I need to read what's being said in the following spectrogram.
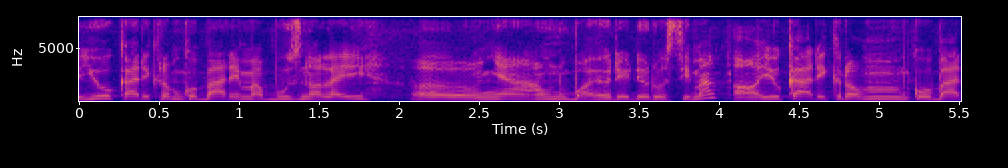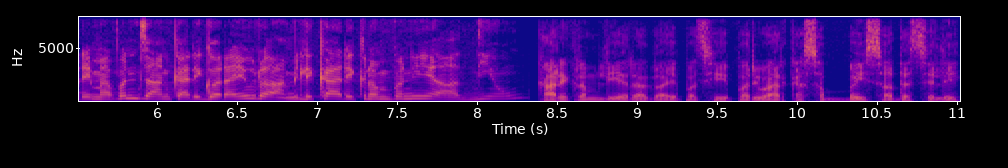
यो कार्यक्रमको बारेमा बुझ्नलाई यहाँ आउनुभयो रेडियो रोसीमा। यो कार्यक्रमको बारेमा पनि जानकारी गरायौँ र हामीले कार्यक्रम पनि दियौँ। कार्यक्रम लिएर गएपछि परिवारका सबै सदस्यले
